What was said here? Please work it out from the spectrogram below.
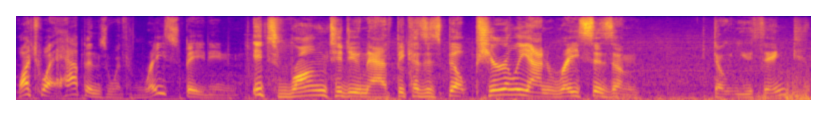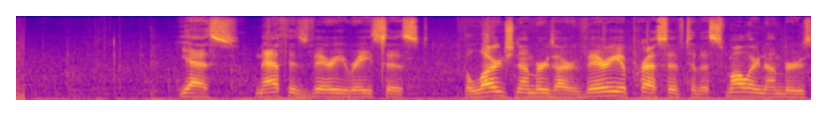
Watch what happens with race baiting. It's wrong to do math because it's built purely on racism don't you think? Yes, math is very racist. The large numbers are very oppressive to the smaller numbers,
